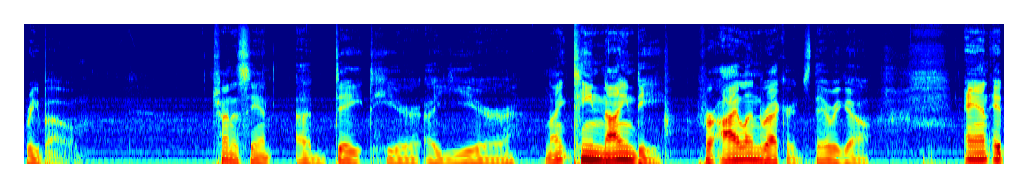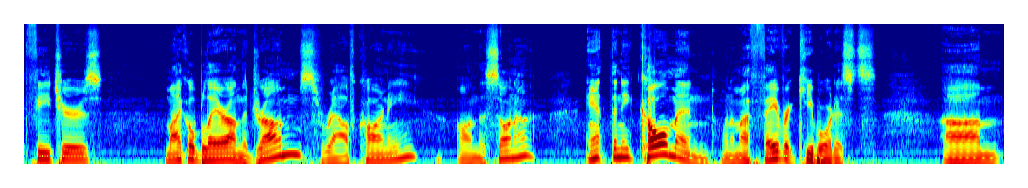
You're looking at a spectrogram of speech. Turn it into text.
Ribot. Trying to see an, a date here, a year. 1990 for Island Records. There we go. And it features Michael Blair on the drums, Ralph Carney on the sona, Anthony Coleman, one of my favorite keyboardists. Um,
